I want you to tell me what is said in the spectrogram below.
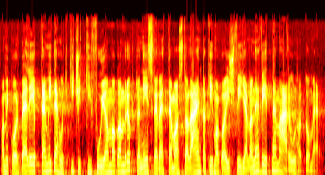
Amikor beléptem ide, hogy kicsit kifújjam magam, rögtön észrevettem azt a lányt, aki maga is figyel. A nevét nem árulhatom el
